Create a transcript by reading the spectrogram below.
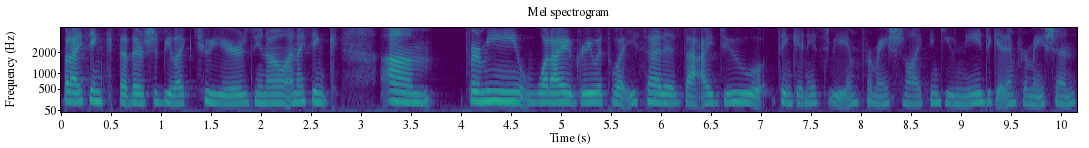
but I think that there should be like two years, you know, and I think, um, for me, what I agree with what you said is that I do think it needs to be informational. I think you need to get information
